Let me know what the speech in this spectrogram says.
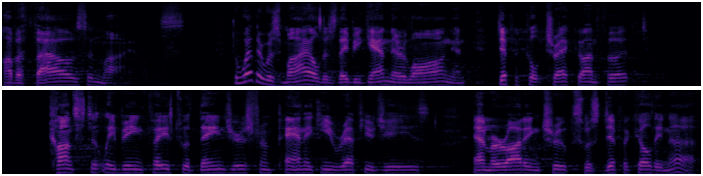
of a thousand miles. The weather was mild as they began their long and difficult trek on foot, constantly being faced with dangers from panicky refugees and marauding troops was difficult enough.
